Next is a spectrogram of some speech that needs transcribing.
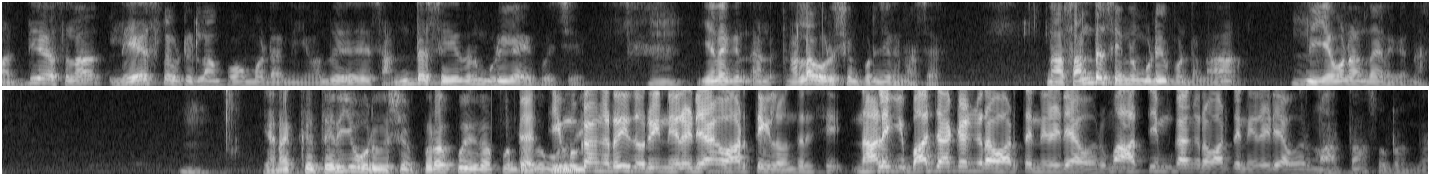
மத்திய அரசுலாம் லேஸில் விட்டுட்டுலாம் போக மாட்டார். நீங்கள் வந்து சண்டை செய்யுதுன்னு முடிவாகி போச்சு. எனக்கு நல்ல ஒரு விஷயம் புரிஞ்சுக்கண்ணா சார். நான் சண்டை செய்யணும்னு முடிவு பண்ணிட்டேன்னா நீ எவனா இருந்தால் எனக்கு என்ன. எனக்கு தெரியும் ஒரு விஷயம். பிறப்பு இறப்புன்றது. திமுகங்கிறது இதுவரை நேரடியாக வார்த்தைகள் வந்துருச்சு. நாளைக்கு பாஜகங்கிற வார்த்தை நேரடியாக வருமா? அதிமுகங்கிற வார்த்தை நேரடியாக வருமா? அதான் சொல்கிறேன்ல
